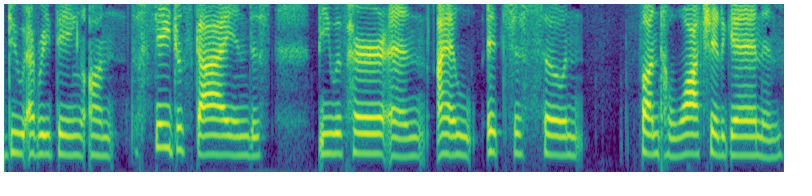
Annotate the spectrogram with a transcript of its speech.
do everything on the stage with Sky and just be with her and I it's just so fun to watch it again and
